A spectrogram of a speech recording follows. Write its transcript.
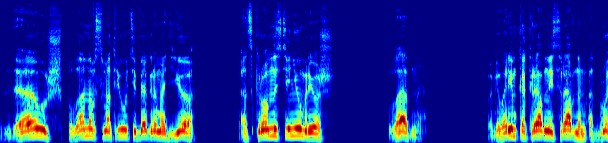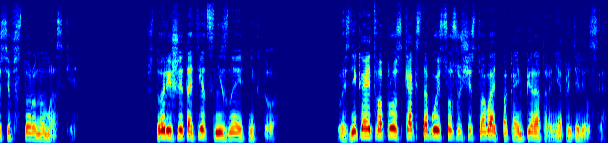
Да уж, планов, смотрю, у тебя громадье. От скромности не умрешь. Ладно. Поговорим как равный с равным, отбросив в сторону маски. Что решит отец, не знает никто. Возникает вопрос, как с тобой сосуществовать, пока император не определился.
